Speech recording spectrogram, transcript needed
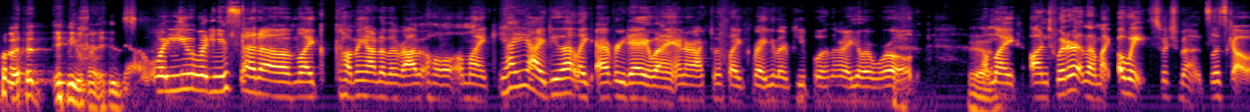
but anyways, when you when you said um like coming out of the rabbit hole, I'm like, yeah, yeah, I do that like every day when I interact with like regular people in the regular world. yeah. I'm like on Twitter, and then I'm like, oh wait, switch modes, let's go.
